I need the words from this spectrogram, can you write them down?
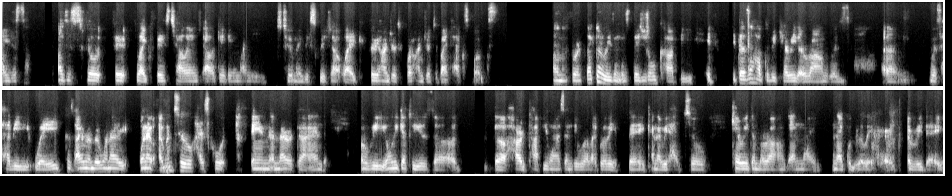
I just, I just feel like face challenge allocating money to maybe squeeze out like 300 to 400 to buy textbooks. And for a second reason is digital copy. It it doesn't have to be carried around with um, with heavy weight. Because I remember when I when I, I went to high school in America and uh, we only get to use the the hard copy ones and they were like really big and we had to carry them around and my neck would really hurt every day.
